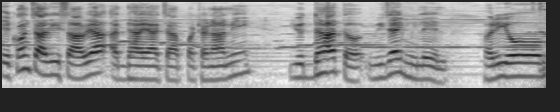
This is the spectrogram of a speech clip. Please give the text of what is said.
एकोणचाळीसाव्या अध्यायाच्या पठणाने युद्धात विजय मिळेल. हरिओम.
